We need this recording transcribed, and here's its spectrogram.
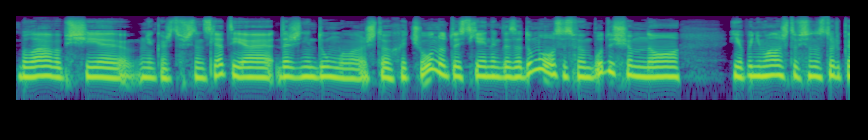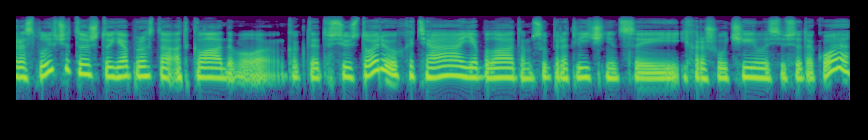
была вообще, мне кажется, в 16 лет я даже не думала, что хочу. Ну, то есть я иногда задумывалась о своем будущем, но я понимала, что все настолько расплывчато, что я просто откладывала как-то эту всю историю, хотя я была там супер отличницей и хорошо училась и все такое.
